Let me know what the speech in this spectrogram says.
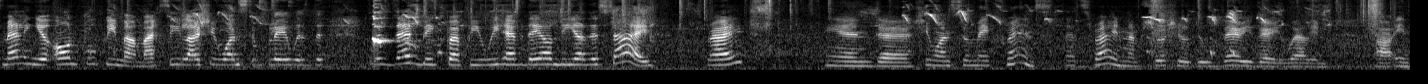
smelling your own poopy, Mama. See, like she wants to play with the with that big puppy we have there on the other side, right? and uh, she wants to make friends. That's right, and I'm sure she'll do very, very well in uh, in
